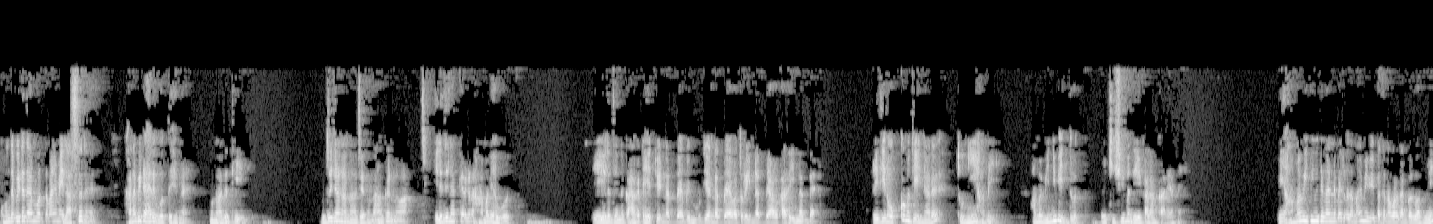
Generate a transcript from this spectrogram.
කොඳ පිට දැම්මොත් තමයි මේ ලස්සන කන පිට හැරෙවොත් එහෙම මොනවද තියෙන්නේ? බුදුරජාණන් වහන්සේ සඳහන් කරනවා එළදෙනක් අරගෙන හැම ගැහුවොත් ඒ එළදෙන ගහකට හේතු වෙන්නත් බෑ බිම් බුදියන්නත් බෑ වතුරේ ඉන්නත් බෑ අවකාශයේ ඉන්නත් බෑ. ඒ තියෙන ඔක්කොම තියෙන අර තුනී හැමේ. හැම විනිවිද්දොත් ඒ කිසිම දෙයක අලංකාරයක් නැහැ. මේ හැම විදිහට ගන්න බැරුව තමයි මේ විපස්සනා කරගන්න බරුවක් මේ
